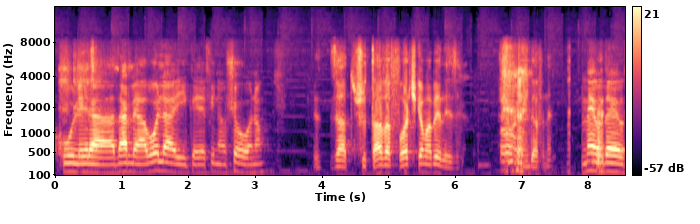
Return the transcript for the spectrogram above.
Hulk era darle a bola y que defina el juego, ¿no? Exato. Chutava forte que é uma beleza. Ainda, né? Meu Deus.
